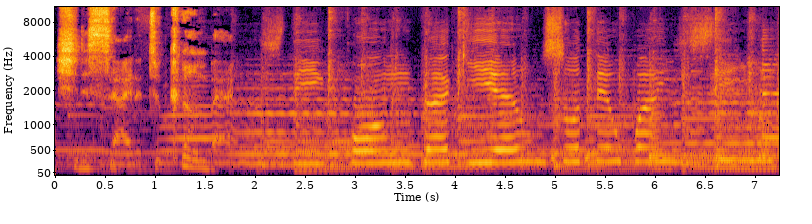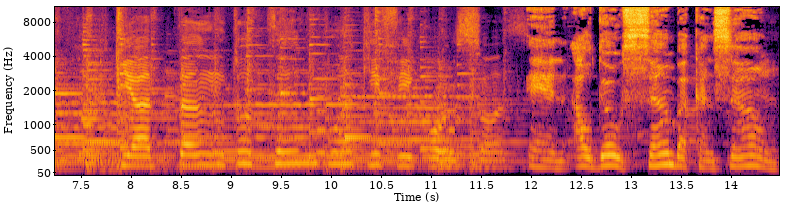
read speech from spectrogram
she decided to come back. Conta que eu sou teu paizinho, que há tanto tempo aqui ficou sozinho. And although samba canção,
